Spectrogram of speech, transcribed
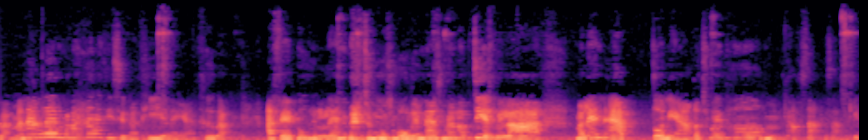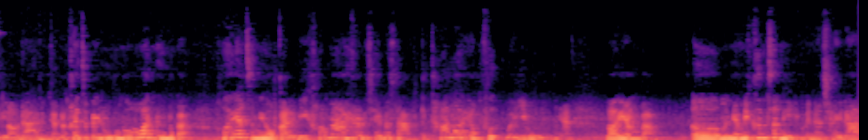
แบบมานั่งเล่นวันละห้านาทีสิบนาทีอะไรเงี้ยคือแบบอะเฟซบุ๊กเล่นเป็นชั่วโมงชั่วโมงเล่นได้ใช่ไหมเราเจียดเวลามาเล่นแอปตัวเนี้ยก็ช่วยเพิ่มทักษะภาษาอังกฤษเราได้เหมือนกันแล้วใครจะไปรู้เนาะวันหนึ่งเราแบบเฮ้ยอาจจะมีโอกาสดีเข้ามาให้เราใช้ภาษาอังกฤษถ้าเรายังฝึกไว้อยู่เนี้ยเรายังแบบ เออมันยังไม่ขึ้นสนิมมันยังใช้ได้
